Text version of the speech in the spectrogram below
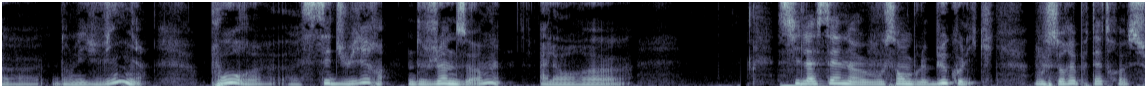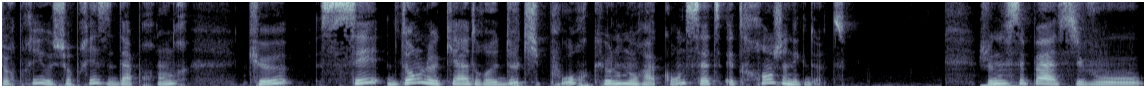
euh, dans les vignes pour euh, séduire de jeunes hommes. Alors, si la scène vous semble bucolique, vous serez peut-être surpris ou surprise d'apprendre que c'est dans le cadre de Kippour que l'on nous raconte cette étrange anecdote. Je ne sais pas si vous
